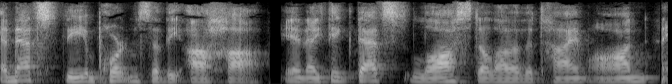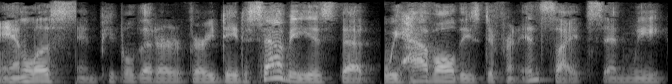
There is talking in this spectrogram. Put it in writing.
And that's the importance of the aha. And I think that's lost a lot of the time on analysts and people that are very data savvy is that we have all these different insights and we,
